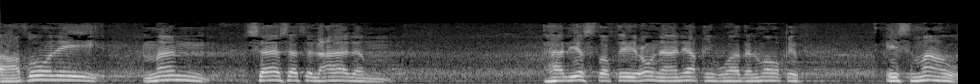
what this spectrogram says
أعطوني من ساسة العالم هل يستطيعون أن يقفوا هذا الموقف؟ اسمعوا.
